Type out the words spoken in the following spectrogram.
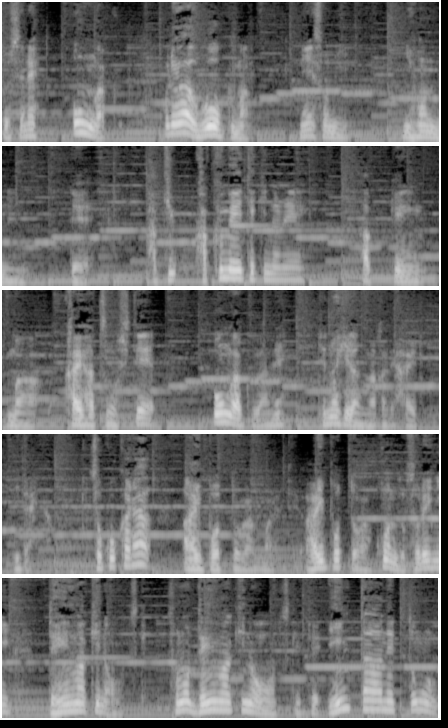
としてね、音楽。これはウォークマン。ね、ソニー、日本で革命的なね、発見、まあ、開発をして、音楽がね、手のひらの中で入るみたいな。そこから iPod が生まれて、iPod が今度それに電話機能をつけ、その電話機能をつけてインターネットも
